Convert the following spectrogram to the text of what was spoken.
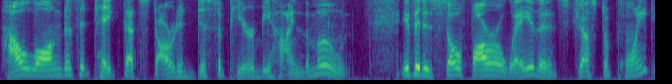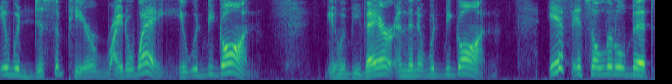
How long does it take that star to disappear behind the moon? If it is so far away that it's just a point, it would disappear right away. It would be gone. It would be there and then it would be gone. If it's a little bit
